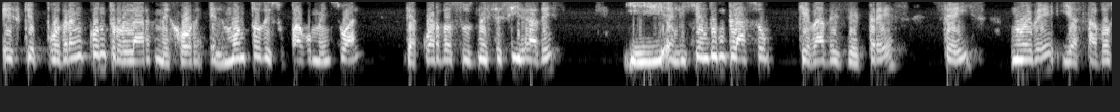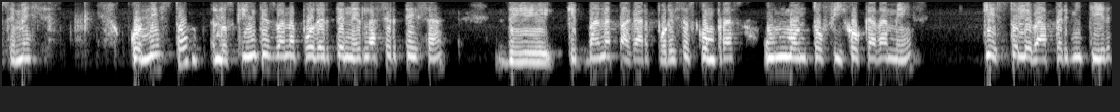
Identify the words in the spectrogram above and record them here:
es que podrán controlar mejor el monto de su pago mensual de acuerdo a sus necesidades y eligiendo un plazo que va desde 3, 6, 9 y hasta 12 meses. Con esto, los clientes van a poder tener la certeza de que van a pagar por esas compras un monto fijo cada mes, que esto le va a permitir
